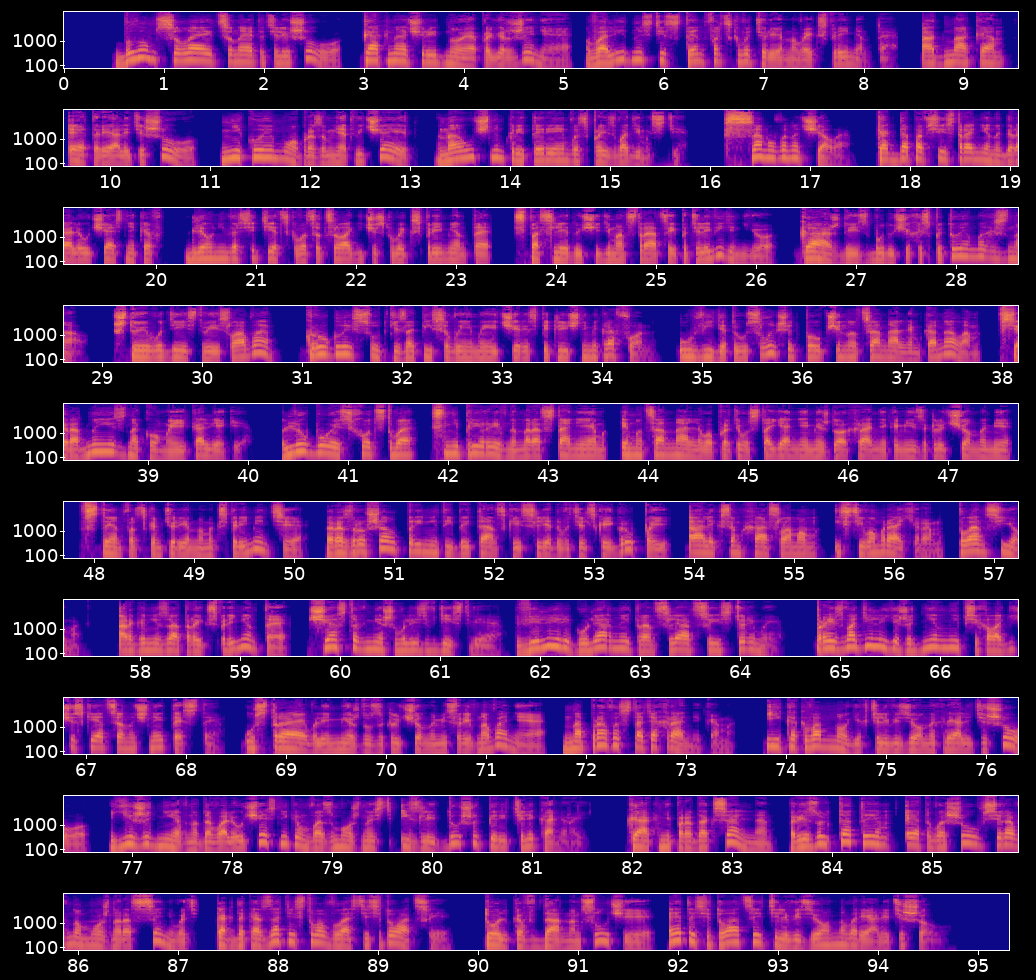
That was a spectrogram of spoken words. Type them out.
Блум ссылается на это телешоу как на очередное опровержение валидности Стэнфордского тюремного эксперимента. Однако это реалити-шоу никоим образом не отвечает научным критериям воспроизводимости. С самого начала, когда по всей стране набирали участников для университетского социологического эксперимента с последующей демонстрацией по телевидению, каждый из будущих испытуемых знал, что его действия и слова, круглые сутки записываемые через петличный микрофон, увидят и услышат по общенациональным каналам все родные, знакомые и коллеги. Любое сходство с непрерывным нарастанием эмоционального противостояния между охранниками и заключенными в Стэнфордском тюремном эксперименте разрушал принятый британской исследовательской группой Алексом Хасламом и Стивом Райхером план съемок. Организаторы эксперимента часто вмешивались в действия, вели регулярные трансляции из тюрьмы, производили ежедневные психологические оценочные тесты, устраивали между заключенными соревнования на право стать охранником и, как во многих телевизионных реалити-шоу, ежедневно давали участникам возможность излить душу перед телекамерой. Как ни парадоксально, результаты этого шоу все равно можно расценивать как доказательство власти ситуации. Только в данном случае это ситуация телевизионного реалити-шоу.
